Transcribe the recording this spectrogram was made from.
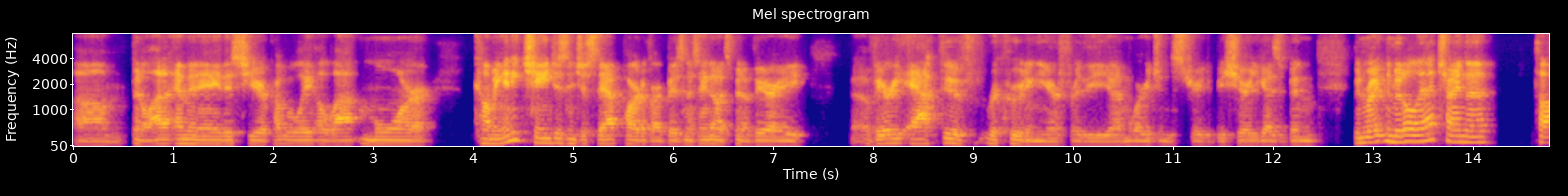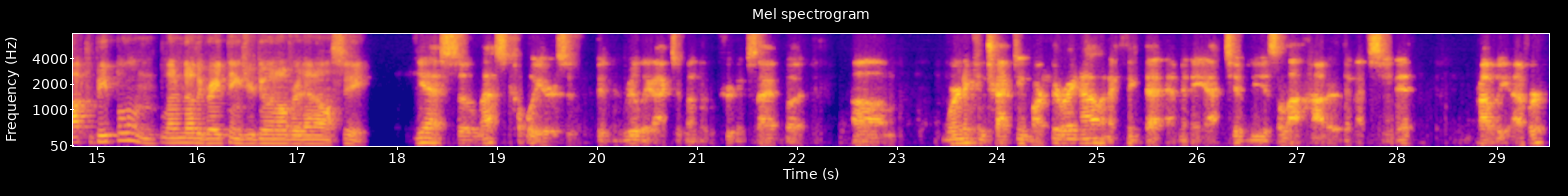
um, been a lot of M and A this year. Probably a lot more coming. Any changes in just that part of our business? I know it's been a very a very active recruiting year for the uh, mortgage industry. To be sure, you guys have been been right in the middle of that, trying to talk to people and let them know the great things you're doing over at NLC? Yes, so last couple years have been really active on the recruiting side, but um, we're in a contracting market right now, and I think that M and A activity is a lot hotter than I've seen it probably ever.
